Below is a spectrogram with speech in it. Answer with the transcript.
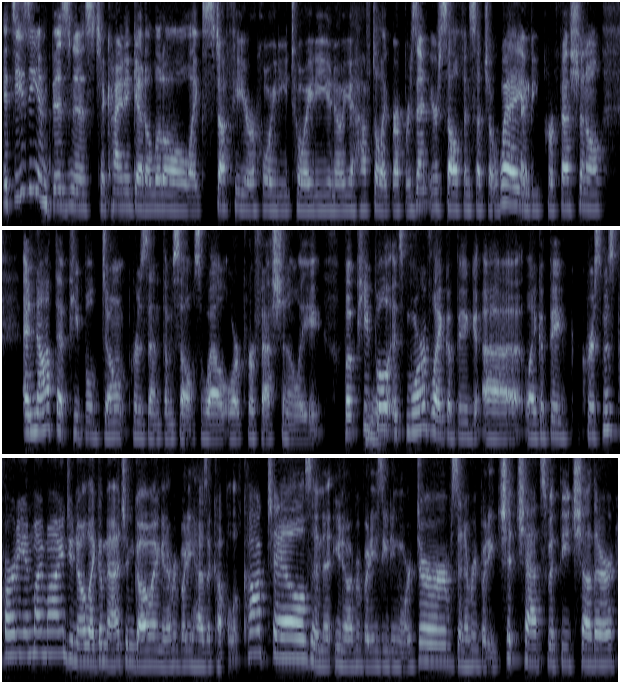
it's easy in business to kind of get a little like stuffy or hoity-toity you know you have to like represent yourself in such a way and be professional. And not that people don't present themselves well or professionally but people mm. it's more of like a big uh like a big christmas party in my mind you know like imagine going and everybody has a couple of cocktails and you know everybody's eating hors d'oeuvres and everybody chit chats with each other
